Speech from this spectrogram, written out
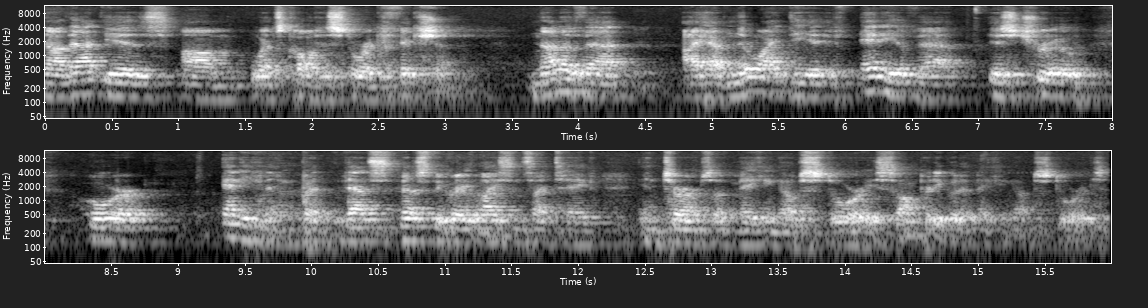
Now that is um, what's called historic fiction. None of that, I have no idea if any of that is true or anything, but that's, that's the great license I take in terms of making up stories. So I'm pretty good at making up stories.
